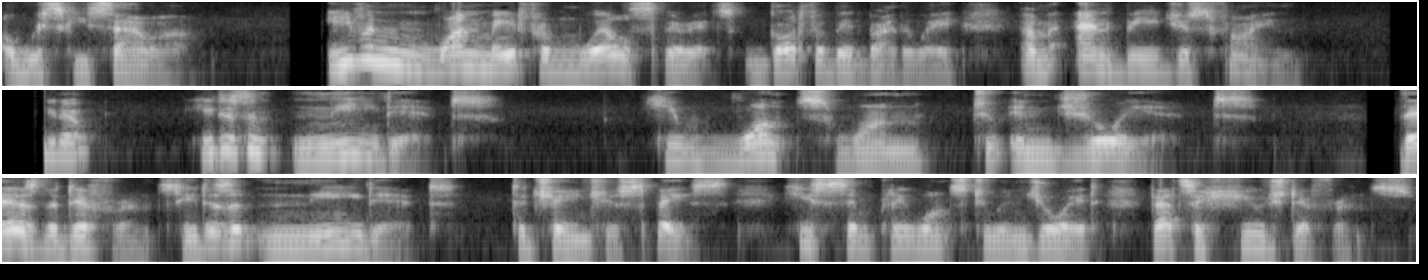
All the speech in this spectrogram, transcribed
a whiskey sour, even one made from well spirits, God forbid, by the way, um, and be just fine. You know, he doesn't need it, he wants one to enjoy it. There's the difference. He doesn't need it to change his space. He simply wants to enjoy it. That's a huge difference.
